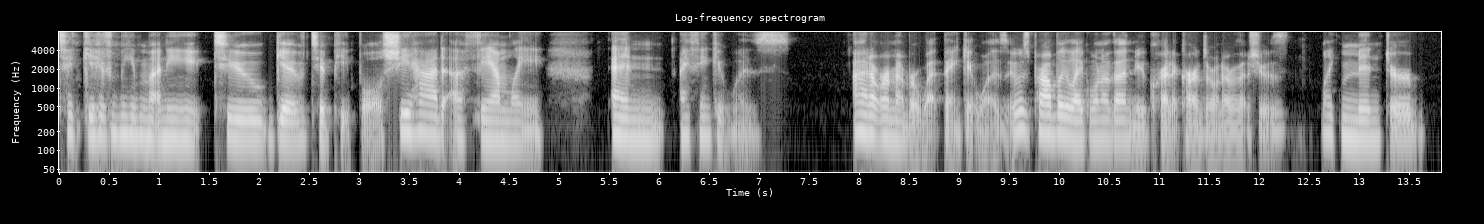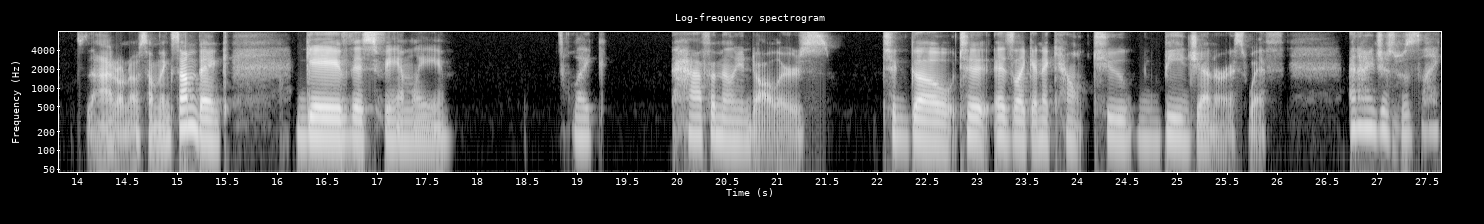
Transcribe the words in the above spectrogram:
to give me money to give to people. She had a family, and I think it was I don't remember what bank it was. It was probably, like, one of the new credit cards or whatever that she was like, Mint or I don't know, something. Some bank gave this family like, half a million dollars to go to as, like, an account to be generous with, and I just mm. was like,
